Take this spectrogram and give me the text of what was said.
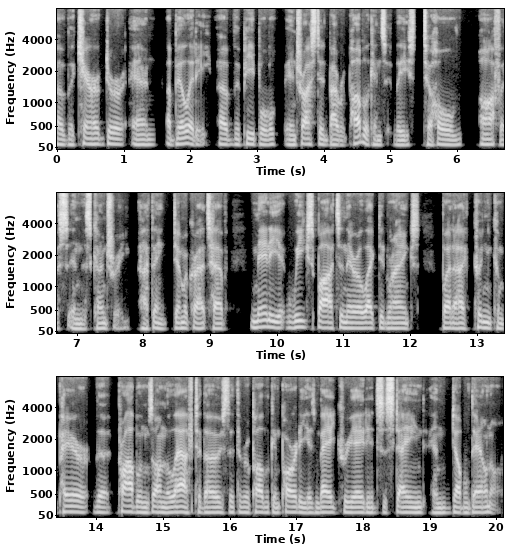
of the character and ability of the people entrusted by Republicans, at least, to hold office in this country. I think Democrats have many weak spots in their elected ranks, but I couldn't compare the problems on the left to those that the Republican Party has made, created, sustained, and doubled down on.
